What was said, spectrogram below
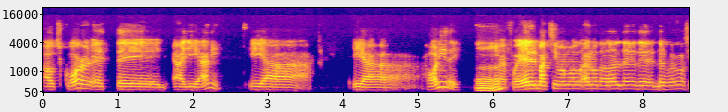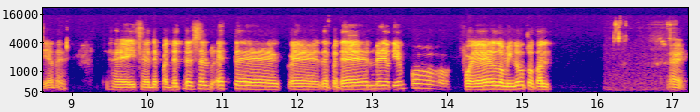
outscore este, a Gianni y a, y a Holiday. Ujú. O sea, fue el máximo anotador de- de- del juego 7. Se- después del tercer, este, eh, después del medio tiempo, fue el dominio total. Eh,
